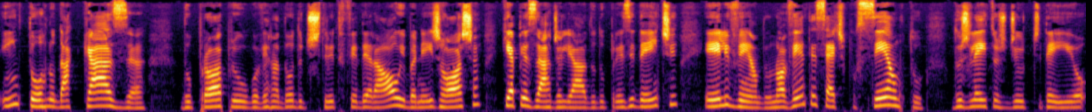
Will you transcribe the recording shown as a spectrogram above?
em torno da casa do próprio governador do Distrito Federal, Ibanez Rocha, que apesar de aliado do presidente, ele vendo 97% dos leitos de UTI, uh,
